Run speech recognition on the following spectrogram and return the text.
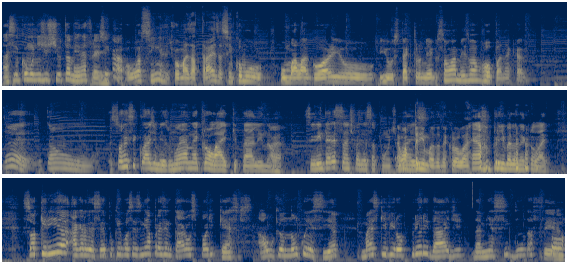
assim como o Ninja Steel também, né, Fred? Sim, ah, ou assim, a gente for mais atrás, assim como o Malagor e o, e o Espectro Negro são a mesma roupa, né, cara? É, então. É só reciclagem mesmo, não é a Necrolike que tá ali, não. É. Seria interessante fazer essa ponte. É uma mas- prima da Necroline. É a prima da Necrolike. Só queria agradecer porque vocês me apresentaram aos podcasts, algo que eu não conhecia, mas que virou prioridade da minha segunda-feira. Oh.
